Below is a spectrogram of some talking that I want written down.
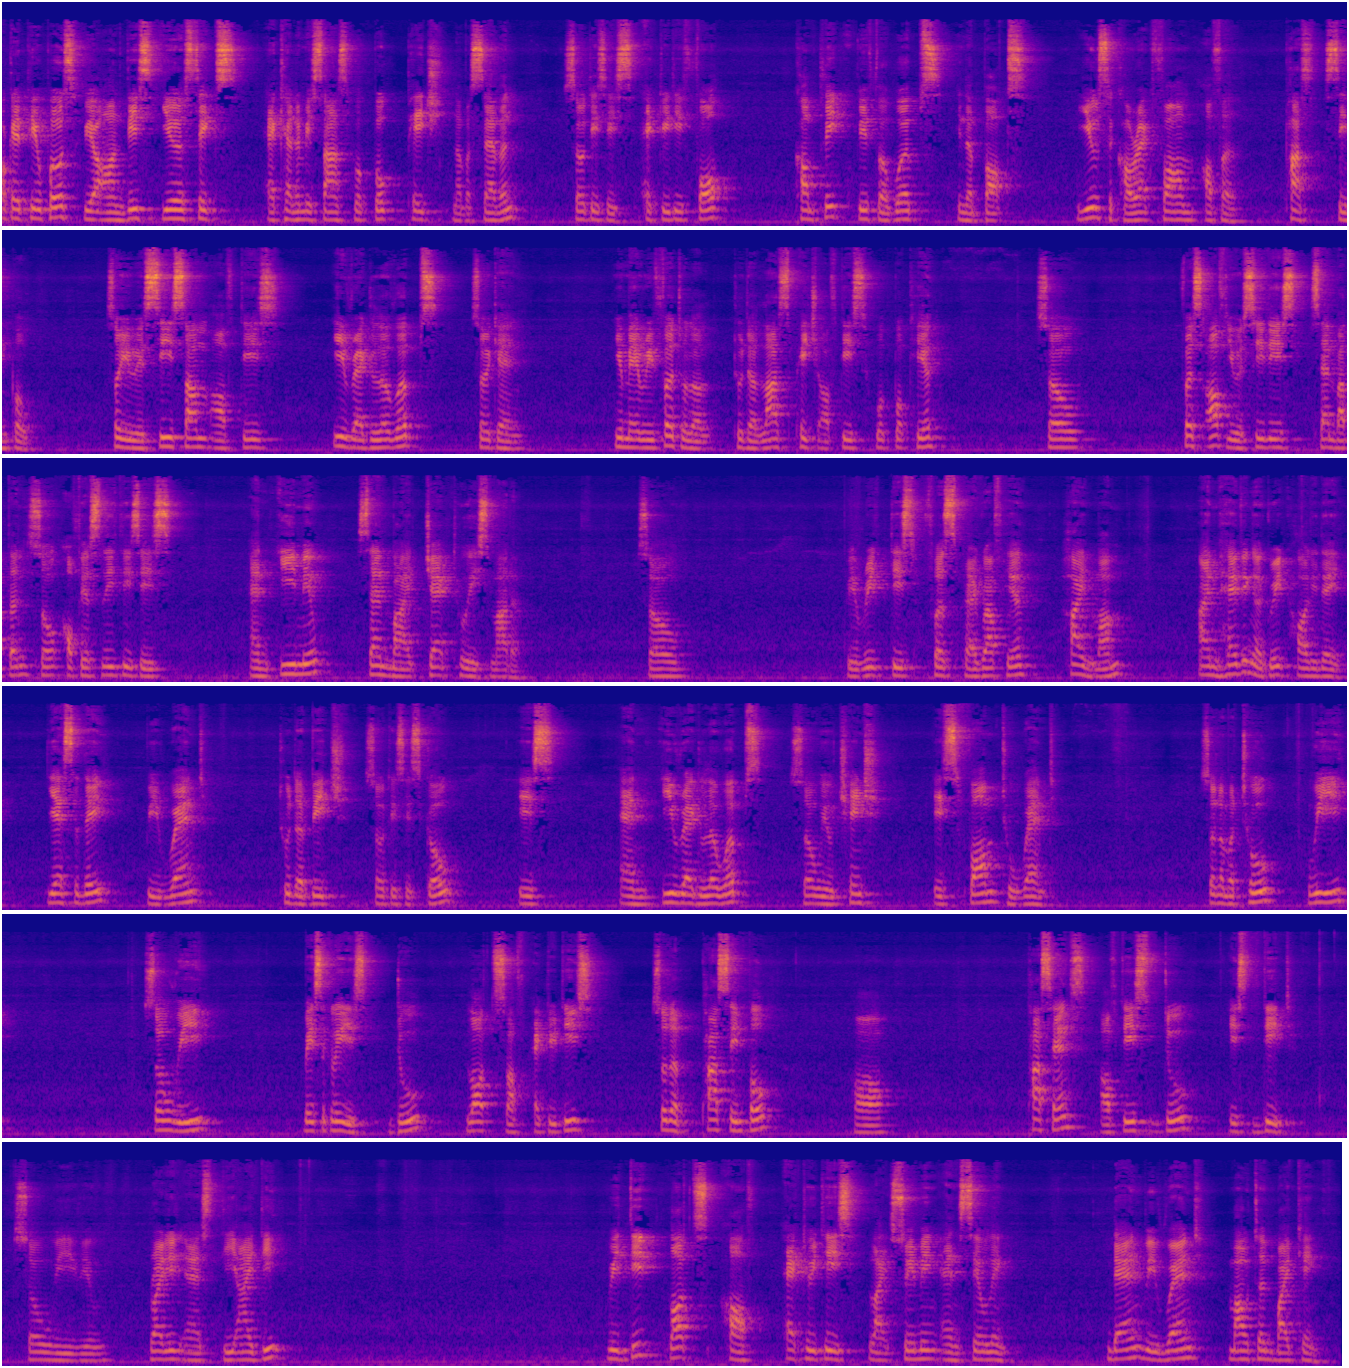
Okay, pupils, we are on this year 6 Academy Stars workbook, page number 7. So this is activity 4. Complete with the verbs in the box. Use the correct form of a past simple. So you will see some of these irregular verbs. So you can you may refer to the to the last page of this workbook here. So first off you will see this send button. So obviously this is an email sent by Jack to his mother. So we read this first paragraph here. Hi mom, I'm having a great holiday. Yesterday we went to the beach. So this is go is an irregular verbs. So we'll change its form to went. So number two, we. So we basically is do lots of activities. So the past simple or past tense of this do is did. So we will write it as did. We did lots of activities like swimming and sailing. Then we went mountain biking.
